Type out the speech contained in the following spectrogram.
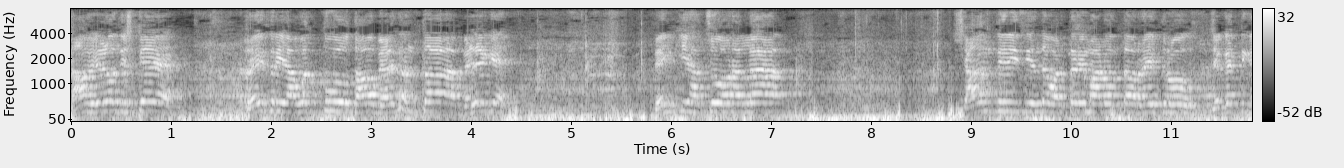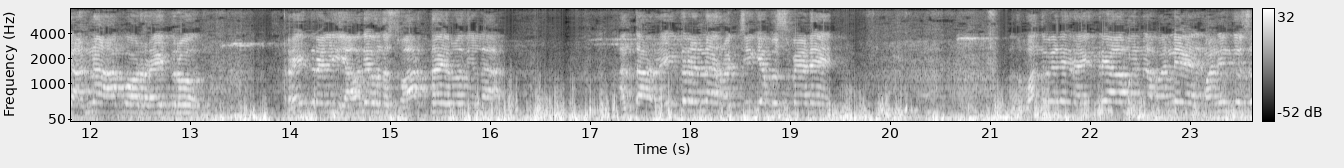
ನಾವು ಹೇಳೋದಿಷ್ಟೇ, ರೈತರು ಯಾವತ್ತೂ ತಾವು ಬೆಳೆದಂತ ಬೆಳೆಗೆ ಬೆಂಕಿ ಹಚ್ಚುವವರಲ್ಲ, ಶಾಂತಿ ರೀತಿಯಿಂದ ವರ್ತನೆ ಮಾಡುವಂತ ರೈತರು, ಜಗತ್ತಿಗೆ ಅನ್ನ ಹಾಕುವವರು ರೈತರು, ರೈತರಲ್ಲಿ ಯಾವುದೇ ಒಂದು ಸ್ವಾರ್ಥ ಇರೋದಿಲ್ಲ. ಅಂತ ರೈತರನ್ನ ರೊಚ್ಚಿಗೆ ಎಬ್ಬಿಸ್ಬೇಡಿ. ಅದು ಒಂದು ವೇಳೆ ರೈತರೇ ಮೊನ್ನೆ ಮೊನ್ನಿನ ದಿವಸ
